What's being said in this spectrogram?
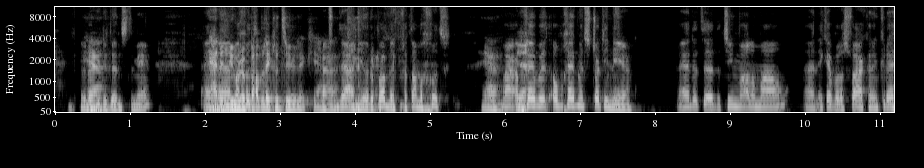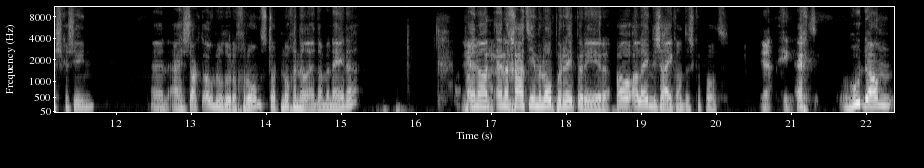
Doe Ja. de dunste meer. En, ja, de New goed. Republic natuurlijk. Ja. Ja, New Republic. Gaat allemaal goed. ja. Maar op, een gegeven moment, op een gegeven moment stort hij neer. Hè, dat, dat zien we allemaal. En ik heb wel eens vaker een crash gezien. En hij zakt ook nog door de grond. Stort nog een heel eind naar beneden. En dan, en dan gaat hij hem lopen repareren. Oh, alleen de zijkant is kapot. Ik, Echt, hoe dan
